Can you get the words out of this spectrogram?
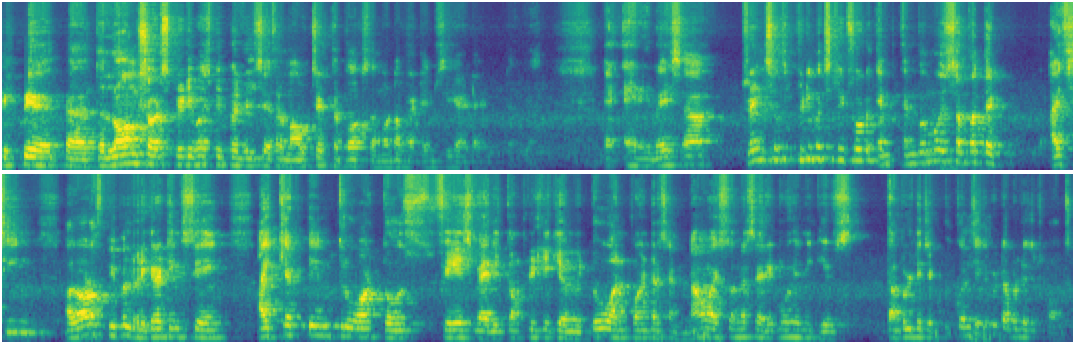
the, the, the long shots, pretty much people will say from outside the box, the amount of attempts he had. And uh, yeah. Anyways, uh, trends I think pretty much straightforward. M- Mbeumo is someone that I've seen a lot of people regretting saying I kept him throughout those phase where he completely gave me two one pointers, and now as soon as I remove him, he gives double digit, consecutive double digit points.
